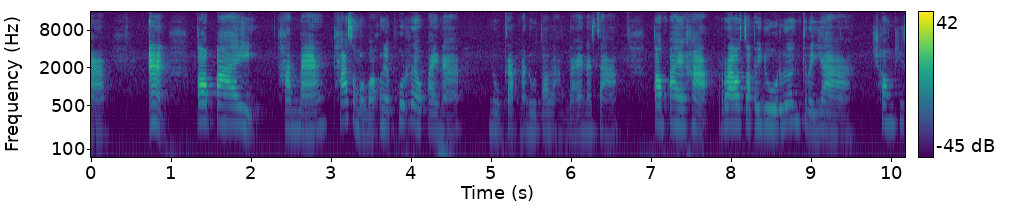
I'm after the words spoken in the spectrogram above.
คะ อะ ต่อไปทันไหมถ้าสมมติว่าคนนี้พูดเร็วไปนะ หนูกลับมาดูตอนหลังได้นะจ๊ะ ต่อไปค่ะ เราจะไปดูเรื่องกริยาช่องที่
